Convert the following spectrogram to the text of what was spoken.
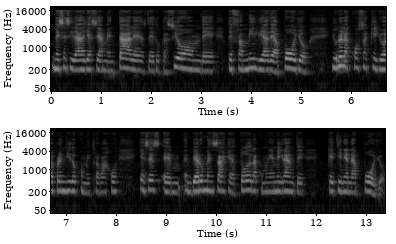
necesidades, ya sean mentales, de educación, de, de familia, de apoyo. Y una de las cosas que yo he aprendido con mi trabajo ese es em, enviar un mensaje a toda la comunidad inmigrante que tienen apoyo,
